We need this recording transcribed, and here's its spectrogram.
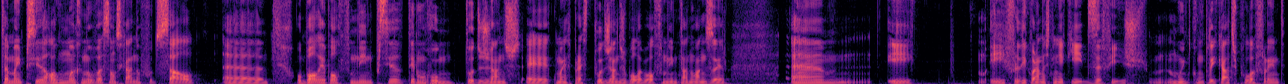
também precisa de alguma renovação, se calhar, no futsal. Uh, o voleibol feminino precisa de ter um rumo. Todos os anos, é, como é, parece que todos os anos o voleibol feminino está no ano zero. Um, e, e Frederico Varnas tem aqui desafios muito complicados pela frente,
